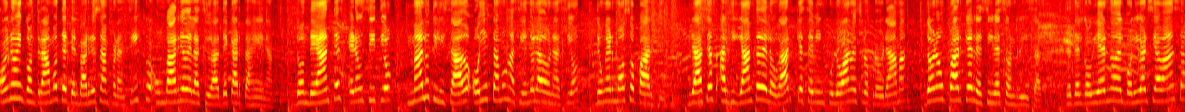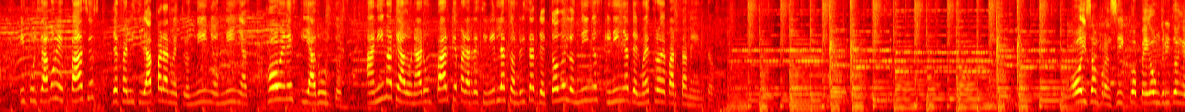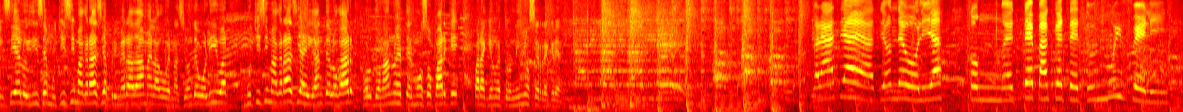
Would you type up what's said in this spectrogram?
Hoy nos encontramos desde el barrio San Francisco, un barrio de la ciudad de Cartagena, donde antes era un sitio mal utilizado, hoy estamos haciendo la donación de un hermoso parque. Gracias al gigante del hogar que se vinculó a nuestro programa Dona un Parque, Recibe Sonrisas. Desde el gobierno del Bolívar se avanza, impulsamos espacios de felicidad para nuestros niños, niñas, jóvenes y adultos. Anímate a donar un parque para recibir las sonrisas de todos los niños y niñas de nuestro departamento. Hoy San Francisco pega un grito en el cielo y dice muchísimas gracias primera dama de la gobernación de Bolívar, muchísimas gracias Gigante del Hogar por donarnos este hermoso parque para que nuestros niños se recreen. Gracias Acción de Bolívar con este paquete, estoy muy feliz.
